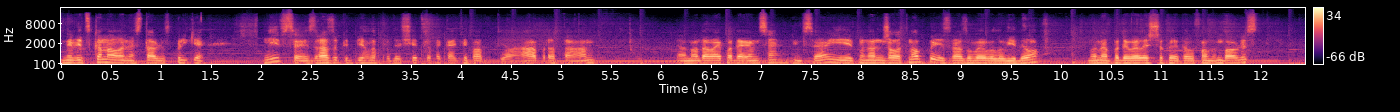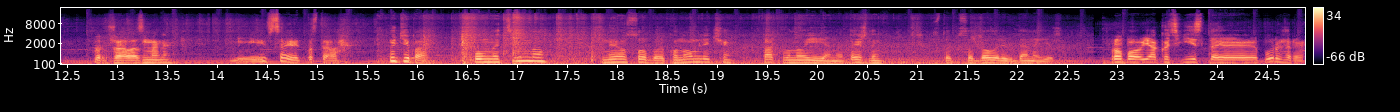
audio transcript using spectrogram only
не відскановане ставлю в кульки. І все, і зразу підбігла продавщиця, така, типа, а, братан. Ну давай подивимося. І все. І вона нажала кнопку і зразу вивела відео. Вона подивилась, що я телефоном бавлюсь, поржала з мене. І все, і відпустила. Ну, типа, повноцінно, не особо економлячи. Так воно і є на тиждень. 150 доларів йде на їжу. Пробував якось їсти бургери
